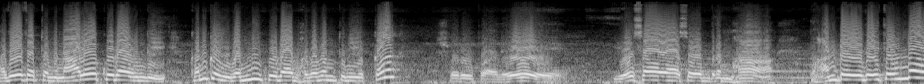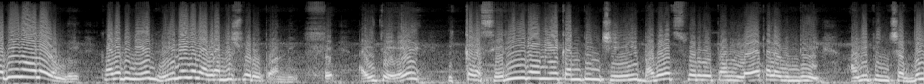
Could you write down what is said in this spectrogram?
అదే తత్వము నాలో కూడా ఉంది. కనుక ఇవన్నీ కూడా భగవంతుని యొక్క స్వరూపాలే. యోసావాసో బ్రహ్మ దాంట్లో ఏదైతే ఉందో అదే నాలో ఉంది. కాబట్టి నేను నేనే కదా బ్రహ్మస్వరూపాన్ని. అయితే ఇక్కడ శరీరమే కనిపించి భగవత్ స్వరూపం లోపల ఉంది అనిపించద్దు.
